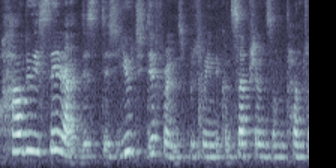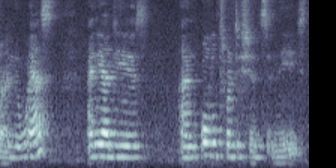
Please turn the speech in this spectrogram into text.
how do we see that this this huge difference between the conceptions of tantra in the west and the ideas and old traditions in the east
